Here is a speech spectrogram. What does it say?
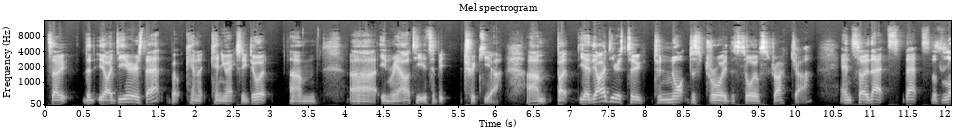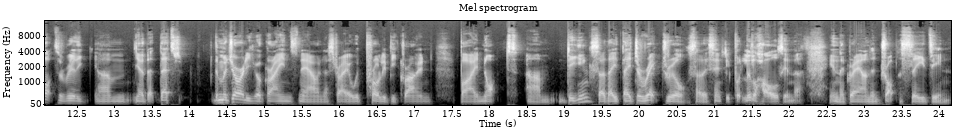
so the, the idea is that, but can it, can you actually do it? Um, uh, in reality, it's a bit trickier. Um, but yeah, the idea is to to not destroy the soil structure, and so that's that's there's lots of really um, you know that that's the majority of your grains now in Australia would probably be grown by not um, digging. So they, they direct drill. So they essentially put little holes in the in the ground and drop the seeds in.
